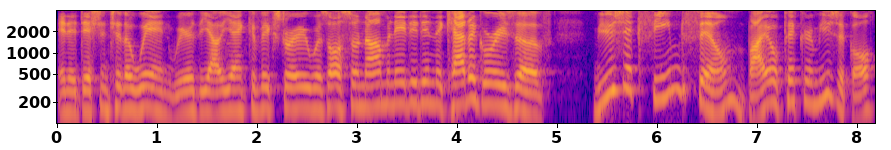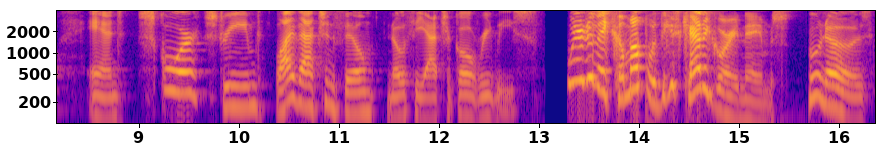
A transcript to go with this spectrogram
In addition to the win, Weird the Al Yankovic story was also nominated in the categories of Music Themed Film, Biopic or Musical, and Score Streamed Live Action Film, No Theatrical Release. Where do they come up with these category names? Who knows?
